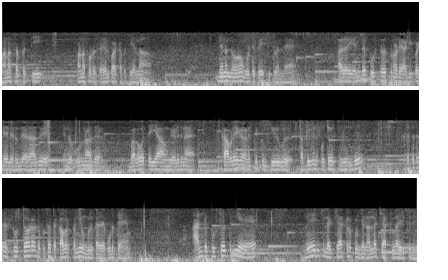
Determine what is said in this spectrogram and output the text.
மனசை பற்றி மனசோட செயல்பாட்டை பற்றியெல்லாம் தினந்தோறும் உங்கள்கிட்ட பேசிட்டு வந்தேன். அதை எந்த புஸ்தகத்தினுடைய அடிப்படையில் இருந்து அதாவது எங்கள் குருநாதர் பகவத்தையா அவங்க எழுதின கவலைகள் அனைத்துக்கும் தீர்வு அப்படிங்கிற புத்தகத்திலிருந்து கிட்டத்தட்ட டூ தேர்ட் அந்த புத்தகத்தை கவர் பண்ணி உங்களுக்கு அதை கொடுத்தேன். அந்த புஸ்தகத்திலேயே வேறு சில சாப்டர் கொஞ்சம் நல்ல சாப்டர்லாம் இருக்குது.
